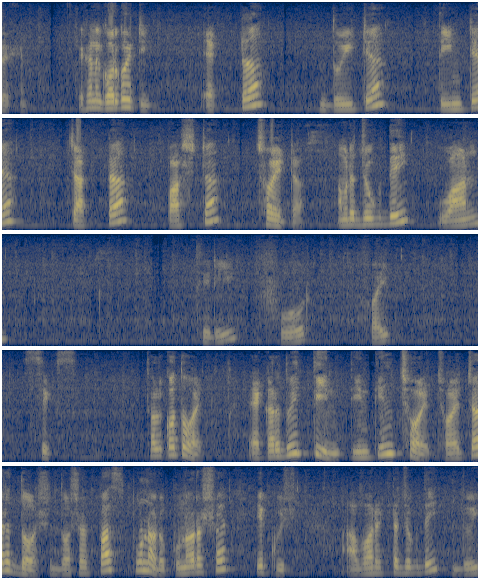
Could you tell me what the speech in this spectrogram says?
দেখেন, এখানে ঘর কয়টি? একটা, দুইটা, তিনটা, চারটা, পাঁচটা, ছয়টা। আমরা যোগ দেই one three four five six তাহলে কত হয়? এক আর দুই, তিন। তিন তিন, ছয়। ছয়, চার, দশ। দশ আর পাঁচ, পনেরো। পনেরো, ছয়, একুশ। আবার একটা যোগ দেই। দুই,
